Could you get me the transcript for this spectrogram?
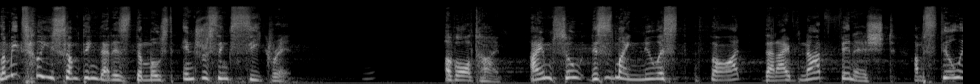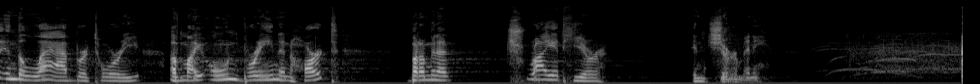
Let me tell you something that is the most interesting secret of all time. I'm so, this is my newest thought that I've not finished. I'm still in the laboratory of my own brain and heart, but I'm gonna try it here in Germany.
